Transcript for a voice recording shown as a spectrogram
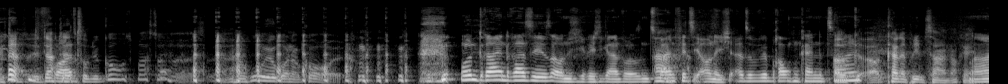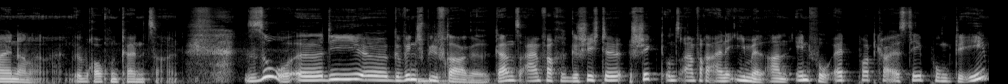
Ich dachte, ich dachte jetzt so die Ghostbusters. Äh, Who you gonna call? Und 33 ist auch nicht die richtige Antwort und 42 auch nicht. Also wir brauchen keine Zahlen. Okay, keine Primzahlen, okay. Nein, nein, nein, nein. Wir brauchen keine Zahlen. So, äh, die äh, Gewinnspielfrage. Ganz einfache Geschichte. Schickt uns einfach eine E-Mail an info@podcast.de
